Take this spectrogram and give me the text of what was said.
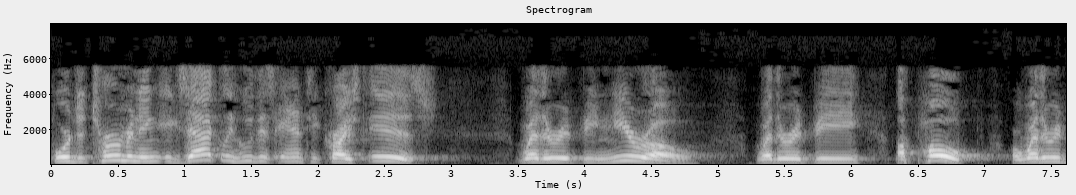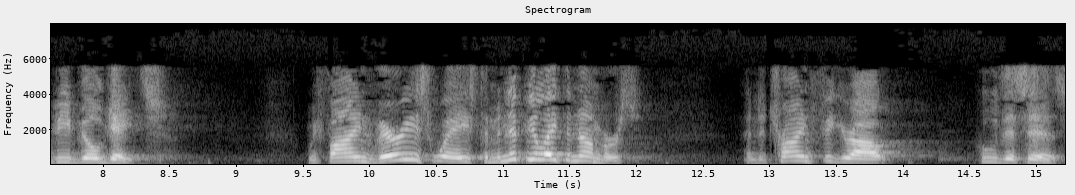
for determining exactly who this Antichrist is. Whether it be Nero, whether it be a pope, or whether it be Bill Gates. We find various ways to manipulate the numbers and to try and figure out who this is.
